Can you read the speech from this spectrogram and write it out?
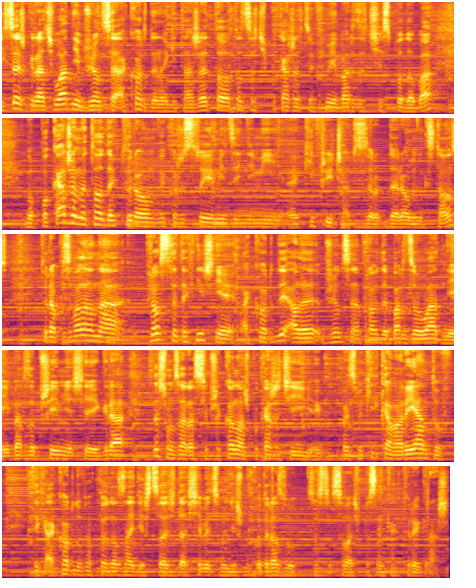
Jeśli chcesz grać ładnie brzmiące akordy na gitarze, to to, co Ci pokażę w tym filmie, bardzo Ci się spodoba, bo pokażę metodę, którą wykorzystuje m.in. Keith Richards z The Rolling Stones, która pozwala na proste technicznie akordy, ale brzmiące naprawdę bardzo ładnie i bardzo przyjemnie się je gra. Zresztą zaraz się przekonasz, pokażę Ci powiedzmy kilka wariantów tych akordów, na pewno znajdziesz coś dla siebie, co będziesz mógł od razu zastosować w piosenkach, które grasz.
